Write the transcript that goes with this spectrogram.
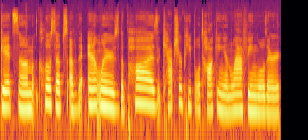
Get some close ups of the antlers, the paws, capture people talking and laughing while they're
